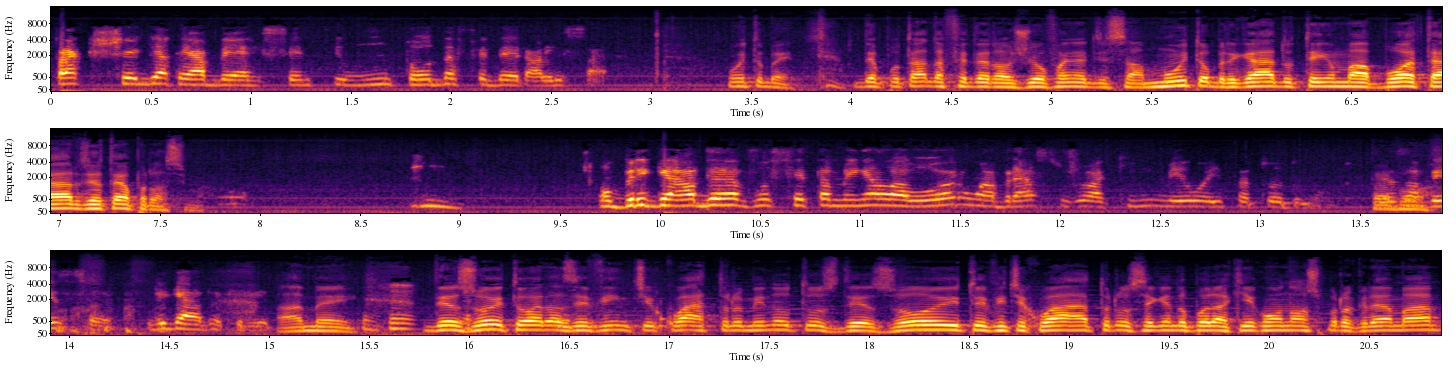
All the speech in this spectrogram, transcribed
para que chegue até a BR-101 toda federalizada. Muito bem. Deputada Federal Giovânia de Sá, muito obrigado. Tenha uma boa tarde e até a próxima. Obrigada você também, Alaor. Um abraço, Joaquim, meu aí para todo mundo. Tá Deus bom. abençoe. Obrigada, querido. Amém. 18 horas e 24 minutos, 18 e 24, seguindo por aqui com o nosso programa.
